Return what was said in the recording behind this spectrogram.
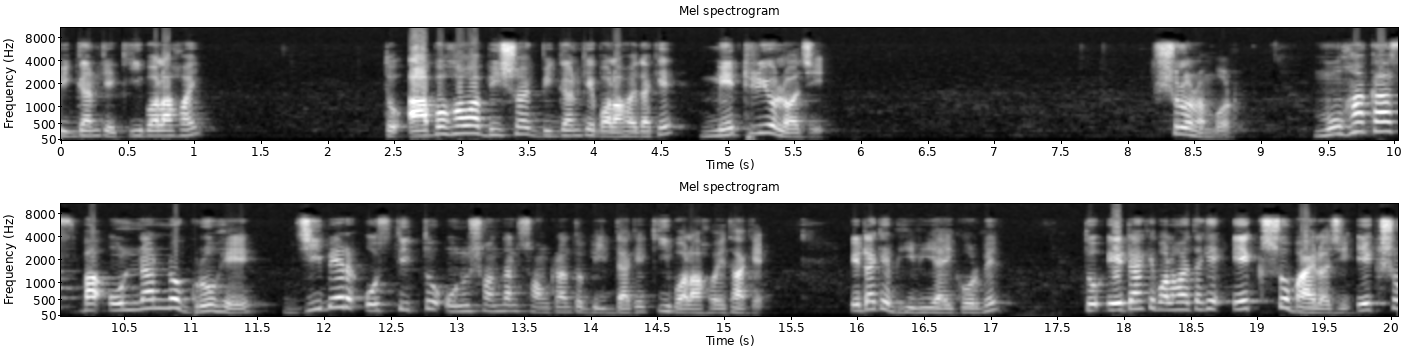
বিজ্ঞানকে কি বলা হয়? তো আবহাওয়া বিষয়ক বিজ্ঞানকে বলা হয় তাকে মেট্রিওলজি ষোলো নম্বর, মহাকাশ বা অন্যান্য গ্রহে জীবের অস্তিত্ব অনুসন্ধান সংক্রান্ত বিদ্যাকে কি বলা হয়ে থাকে? এটাকে ভিভিআই করবে। তো এটাকে বলা হয় থাকে এক্সো বায়োলজি এক্সো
